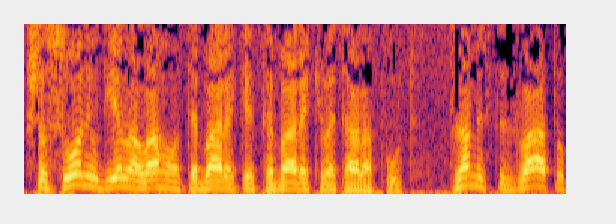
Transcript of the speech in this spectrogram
što su oni udjelili Allahom te bareke, te bareke vetala put. Zamislite, zlato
